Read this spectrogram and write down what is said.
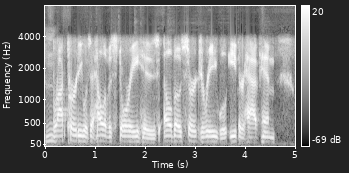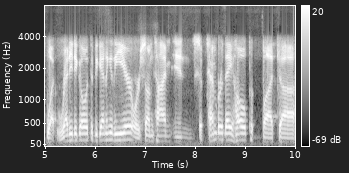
Mm. Brock Purdy was a hell of a story. His elbow surgery will either have him what ready to go at the beginning of the year or sometime in September they hope but uh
